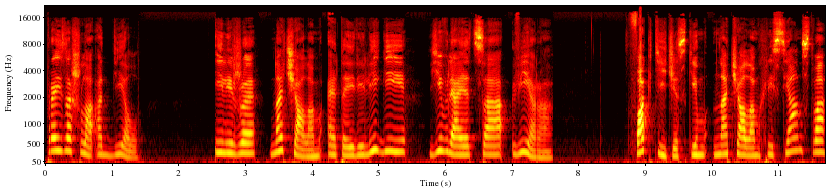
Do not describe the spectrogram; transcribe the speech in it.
произошла от дел? Или же началом этой религии является вера? Фактическим началом христианства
